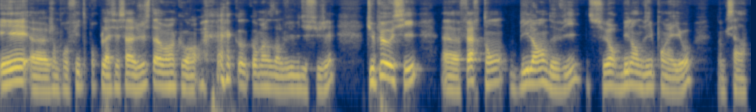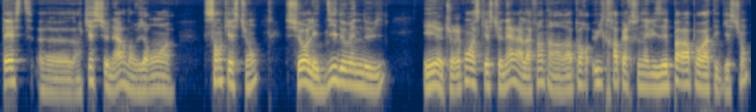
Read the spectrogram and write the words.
Et euh, j'en profite pour placer ça juste avant qu'on commence dans le vif du sujet. Tu peux aussi euh, faire ton bilan de vie sur bilandevie.io. Donc c'est un test, euh, un questionnaire d'environ 100 questions sur les 10 domaines de vie. Et tu réponds à ce questionnaire. À la fin, tu as un rapport ultra personnalisé par rapport à tes questions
